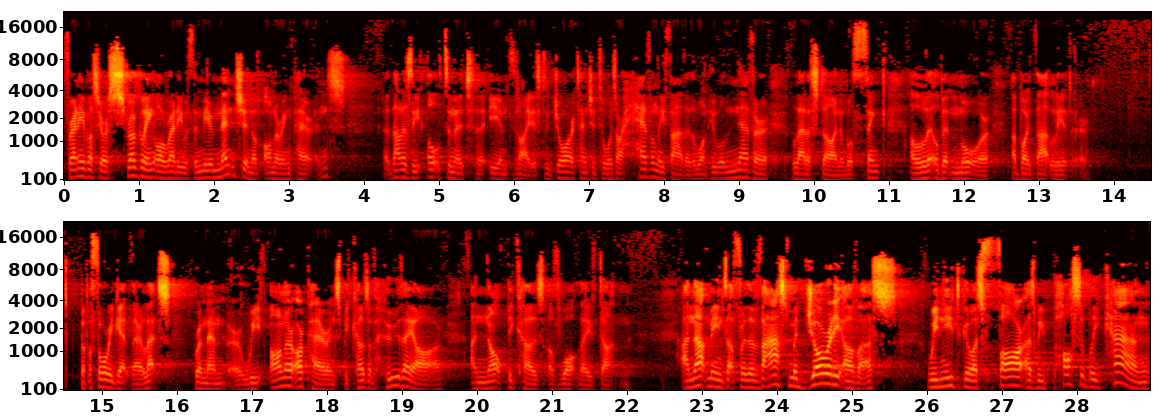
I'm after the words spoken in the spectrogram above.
for any of us who are struggling already with the mere mention of honoring parents, uh, that is the ultimate uh, aim tonight, is to draw our attention towards our Heavenly Father, the one who will never let us down, and we'll think a little bit more about that later. But before we get there, let's remember we honor our parents because of who they are and not because of what they've done. And that means that for the vast majority of us, we need to go as far as we possibly can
